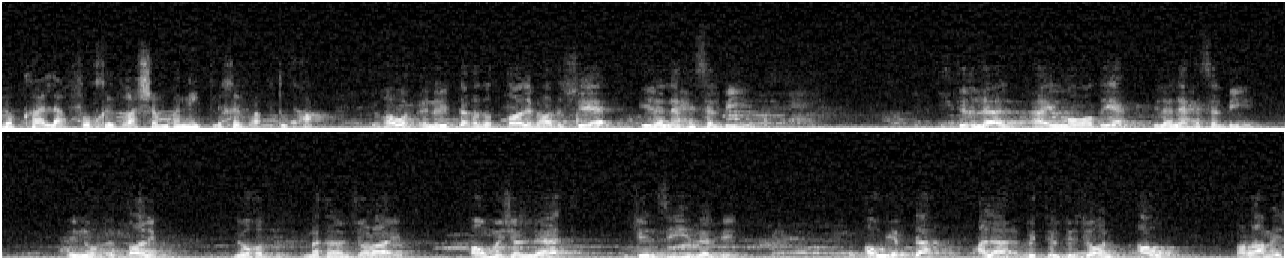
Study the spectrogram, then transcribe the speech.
לא קל להפוך חברה שמרנית לחברה פתוחה. يخوف انه يتخذ الطالب هذا الشيء الى ناحيه سلبيه استغلال هاي المواضيع الى ناحيه سلبيه انه الطالب ياخذ مثلا جرائد او مجلات جنسيه للبيت او يفتح على بالتلفزيون او برامج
